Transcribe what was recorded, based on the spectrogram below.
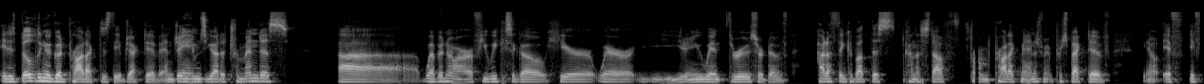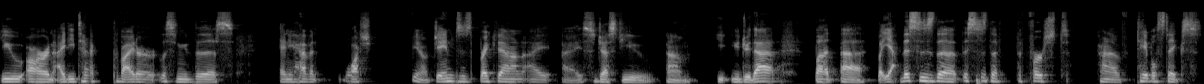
It is building a good product is the objective. And James, you had a tremendous uh, webinar a few weeks ago here where you, know you went through sort of how to think about this kind of stuff from a product management perspective. You know, if if you are an ID tech provider listening to this and you haven't watched, you know, James's breakdown, I I suggest you um you, you do that. But uh but yeah, this is the this is the the first kind of table stakes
